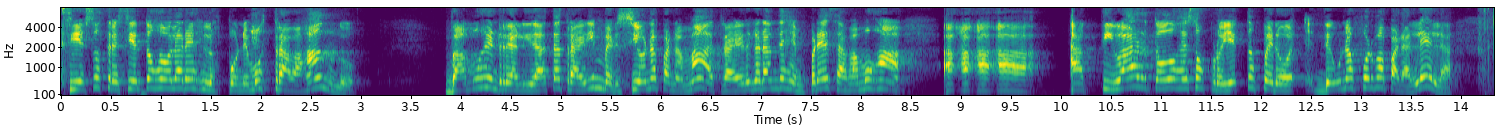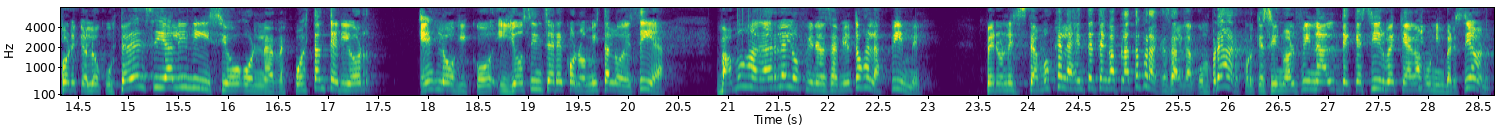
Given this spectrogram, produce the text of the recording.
si esos 300 dólares los ponemos trabajando, vamos en realidad a traer inversión a Panamá, a traer grandes empresas, vamos a, activar todos esos proyectos, pero de una forma paralela. Porque lo que usted decía al inicio o en la respuesta anterior es lógico, y yo sin ser economista lo decía, vamos a darle los financiamientos a las pymes. Pero necesitamos que la gente tenga plata para que salga a comprar, porque si no, al final, ¿de qué sirve que hagas una inversión?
